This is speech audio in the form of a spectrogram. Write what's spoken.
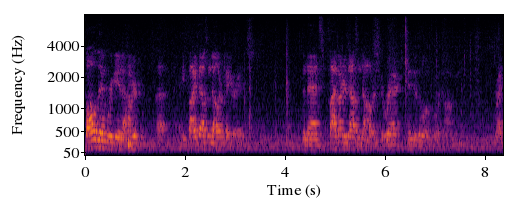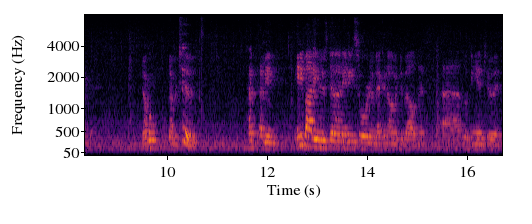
Of them were to get a hundred, uh, a five thousand dollar pay raise, then that's five hundred thousand dollars direct into the local economy, right there. Number, number two, I I mean, anybody who's done any sort of economic development, uh, looking into it,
